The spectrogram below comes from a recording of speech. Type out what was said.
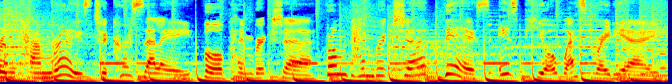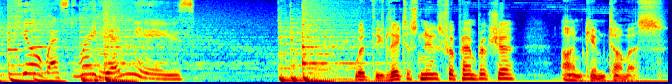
From Camrose to Crossley for Pembrokeshire. From Pembrokeshire, this is Pure West Radio. Pure West Radio News. With the latest news for Pembrokeshire, I'm Kim Thomas.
